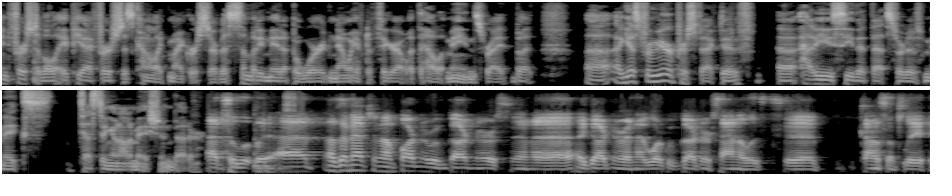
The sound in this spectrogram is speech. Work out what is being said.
I mean, first of all, API first is kind of like microservice. Somebody made up a word, and now we have to figure out what the hell it means, right? But uh, I guess from your perspective, uh, how do you see that that sort of makes testing and automation better? Absolutely. Uh, as I mentioned, I'm partner with Gartner's and uh, a Gartner, and I work with Gartner's analysts uh, constantly.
